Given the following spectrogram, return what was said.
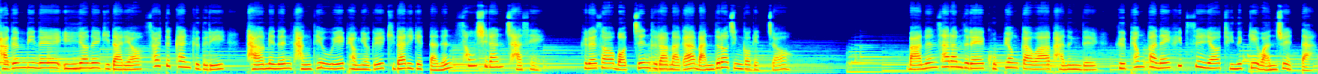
박은빈을 1년을 기다려 설득한 그들이 다음에는 강태호의 병역을 기다리겠다는 성실한 자세. 그래서 멋진 드라마가 만들어진 거겠죠. 많은 사람들의 고평가와 반응들, 그 평판에 휩쓸려 뒤늦게 완주했다.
